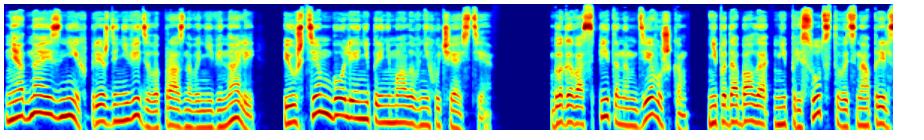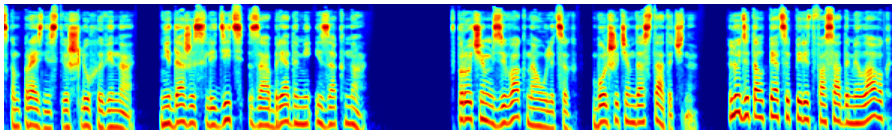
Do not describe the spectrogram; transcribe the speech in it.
Ни одна из них прежде не видела празднований виналей и уж тем более не принимала в них участия. Благовоспитанным девушкам не подобало ни присутствовать на апрельском празднестве шлюха вина, ни даже следить за обрядами из окна. Впрочем, зевак на улицах больше, чем достаточно. Люди толпятся перед фасадами лавок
